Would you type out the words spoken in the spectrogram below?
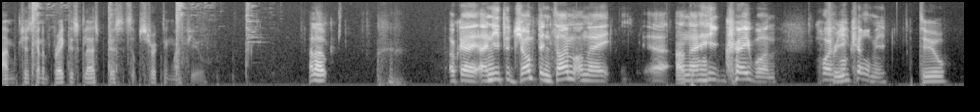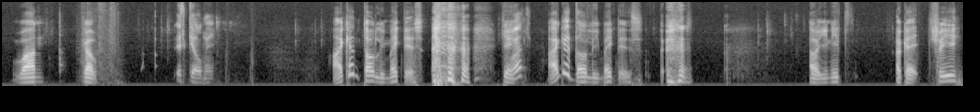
I'm just gonna break this glass because it's obstructing my view. Hello. Okay, I need to jump in time on a uh, on a grey one, or it Three. will kill me. Two, one, go. It killed me. I can totally make this. King, What? I can totally make this. oh, you need. Okay, three,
